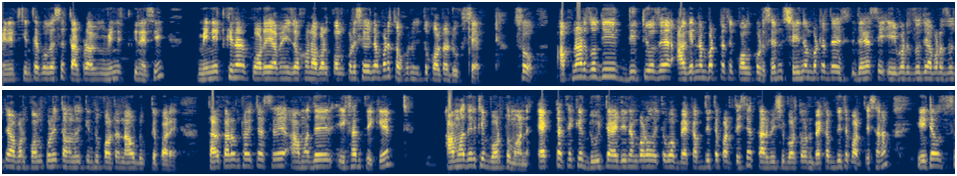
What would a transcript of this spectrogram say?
মিনিট কিনতে বলেছে, তারপর আমি মিনিট কিনেছি। মিনিট কেনার পরে আমি যখন আবার কল করেছি ওই নাম্বারে তখন কিন্তু কলটা ঢুকছে। সো আপনার যদি দ্বিতীয় যে আগের নাম্বারটাতে কল করেছেন, সেই নাম্বারটা দেখা এইবার যদি আমরা যদি আবার কল করি, তাহলে কিন্তু কলটা নাও ঢুকতে পারে। তার কারণটা হইতেছে, আমাদের এখান থেকে আমাদেরকে বর্তমান একটা থেকে দুইটা আইডি নাম্বার হয়তো বা ব্যাকআপ দিতে পারতেছে, তার বেশি বর্তমান ব্যাকআপ দিতে পারতেছে না। এটা হচ্ছে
